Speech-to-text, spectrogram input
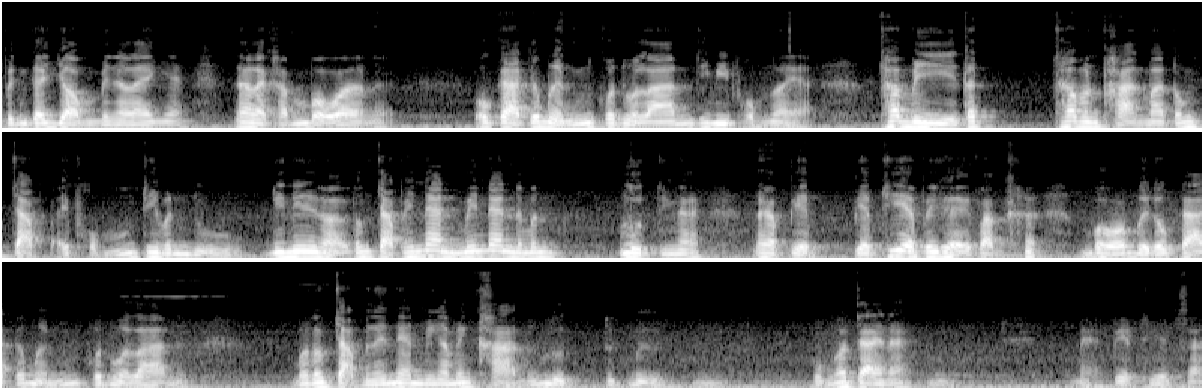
เป็นกระย่อมเป็นอะไรอย่างเงี้ยนั่นแหละครับผมบอกว่าโอกาสก็เหมือนคนหัวล้านที่มีผมหน่อยอะถ้ามีถ้าถ้ามันผ่านมาต้องจับไอ้ผมที่มันอยู่นิดๆหน่อยต้องจับให้แน่น ไม่แน่นนะมันหลุดจริงนะนะครับเปรียบ เปรียบเทียบไปเฉยๆฟังบอกว่าเบิดโอกาสก็เหมือนคนหัวล้านมันต้องจับมันให้แน่นไมีงั้นไม่งั้นขาดมันหลุดตุดมือ ผมเข้าใจนะแหมเปรียบเทียบซะ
